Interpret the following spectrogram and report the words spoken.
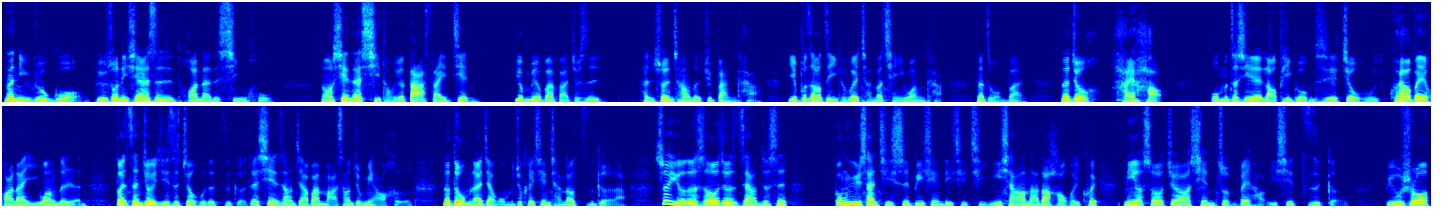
那你如果比如说你现在是华南的新户，然后现在系统又大塞件，又没有办法就是很顺畅的去办卡，也不知道自己可不可以抢到前一万卡，那怎么办？那就还好，我们这些老屁股，我们这些旧户，快要被华南遗忘的人，本身就已经是旧户的资格，在线上加办马上就秒核，那对我们来讲，我们就可以先抢到资格啦。所以有的时候就是这样，就是工欲善其事，必先利其器。你想要拿到好回馈，你有时候就要先准备好一些资格，比如说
